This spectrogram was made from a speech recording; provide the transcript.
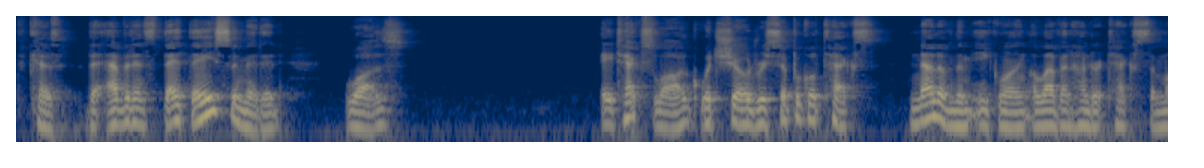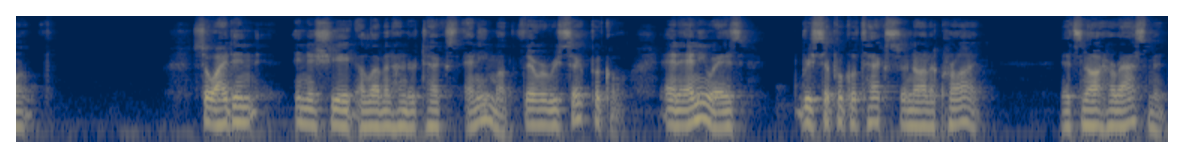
because the evidence that they submitted was a text log which showed reciprocal texts, none of them equaling 1,100 texts a month. So I didn't initiate 1,100 texts any month. They were reciprocal. And, anyways, reciprocal texts are not a crime. It's not harassment.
